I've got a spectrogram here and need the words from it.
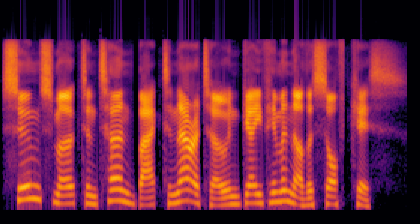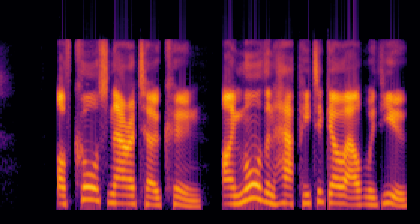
Sum smirked and turned back to Naruto and gave him another soft kiss. Of course Naruto-kun. I'm more than happy to go out with you,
